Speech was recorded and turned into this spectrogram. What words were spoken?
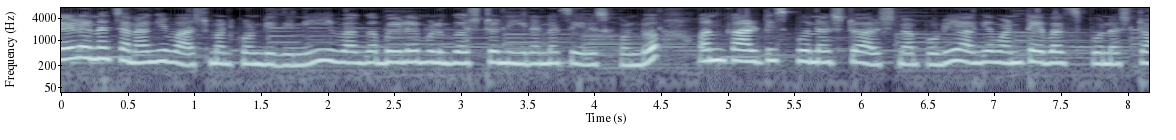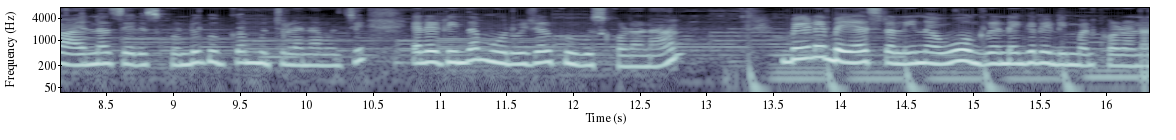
ಬೇಳೆನ ಚೆನ್ನಾಗಿ ವಾಶ್ ಮಾಡ್ಕೊಂಡಿದ್ದೀನಿ. ಇವಾಗ ಬೇಳೆ ಮುಳುಗೋಷ್ಟು ನೀರನ್ನು ಸೇರಿಸ್ಕೊಂಡು ಒಂದು ಕಾಲು ಟೀ ಸ್ಪೂನಷ್ಟು ಅರಿಶಿನ ಪುಡಿ, ಹಾಗೆ ಒನ್ ಟೇಬಲ್ ಸ್ಪೂನಷ್ಟು ಆಯಿಲ್ನ ಸೇರಿಸ್ಕೊಂಡು ಕುಕ್ಕರ್ ಮುಚ್ಚಳನ ಮುಚ್ಚಿ ಎರಡರಿಂದ ಮೂರು ವಿಜಲ್ ಕೂಗಿಸ್ಕೊಳ್ಳೋಣ. ಬೇಳೆ ಬೇಯಷ್ಟರಲ್ಲಿ ನಾವು ಒಗ್ಗರಣೆಗೆ ರೆಡಿ ಮಾಡ್ಕೊಳ್ಳೋಣ.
